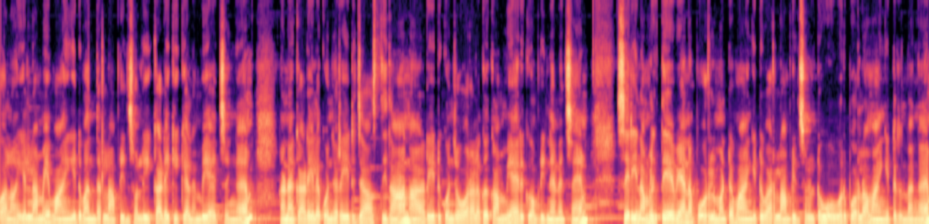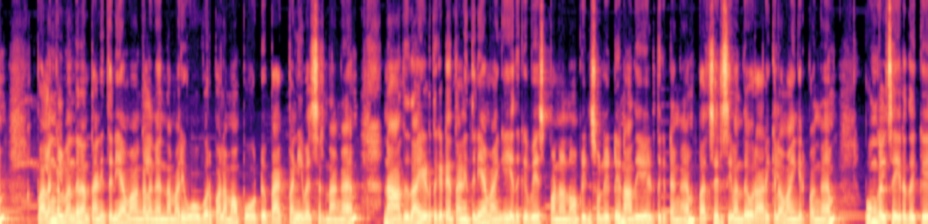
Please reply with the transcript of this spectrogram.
பழம் எல்லாமே வாங்கிட்டு வந்துடலாம் அப்படின்னு சொல்லி கடைக்கு கிளம்பியாச்சுங்க. ஆனால் கடையில் கொஞ்சம் ரேட்டு ஜாஸ்தி தான் நான் ரேட்டு கொஞ்சம் ஓரளவுக்கு கம்மியாக இருக்கும் அப்படின்னு நினச்சேன். சரி நம்மளுக்கு தேவையான பொருள் மட்டும் வாங்கிட்டு வரலாம் அப்படின்னு சொல்லிட்டு ஒவ்வொரு பொருளாக வாங்கிட்டு இருந்தாங்க. பழங்கள் வந்து நான் தனித்தனியாக வாங்கலைங்க இந்த மாதிரி ஒவ்வொரு பழமாக போட்டு பேக் பண்ணி வச்சுருந்தாங்க. நான் அதுதான் எடுத்துக்கிட்டேன். தனித்தனியாக வாங்கி எதுக்கு வேஸ்ட் பண்ணணும் அப்படின்னு சொல்லிட்டு நான் அதையே எடுத்துக்கிட்டேங்க. பச்சரிசி வந்து ஒரு அரை கிலோ வாங்கியிருப்பேங்க. பொங்கல் செய்கிறதுக்கு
